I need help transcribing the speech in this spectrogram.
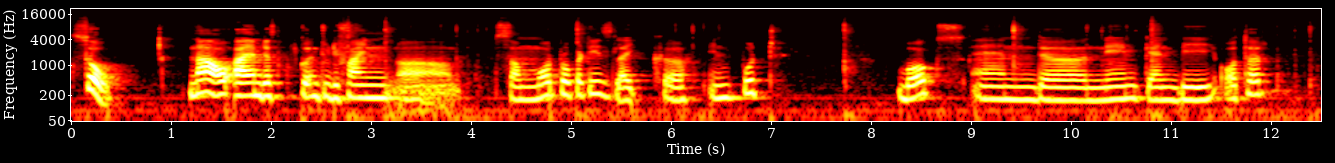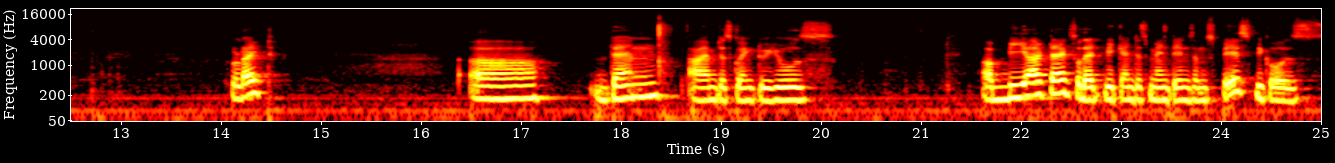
So now I am just going to define uh, some more properties like uh, input box and uh, name can be author right? Uh, then I am just going to use a br tag so that we can just maintain some space because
